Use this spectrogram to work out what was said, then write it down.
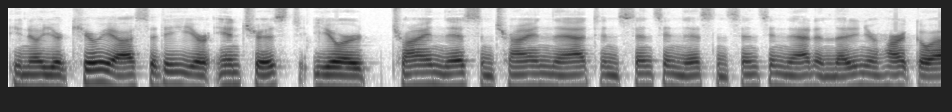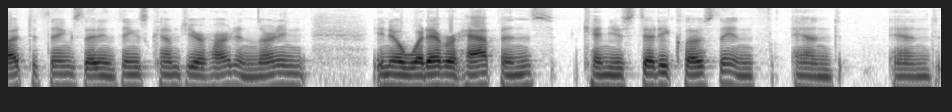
you know, your curiosity, your interest, your trying this and trying that and sensing this and sensing that and letting your heart go out to things, letting things come to your heart and learning, you know, whatever happens, can you study closely and and and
